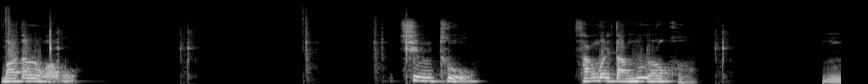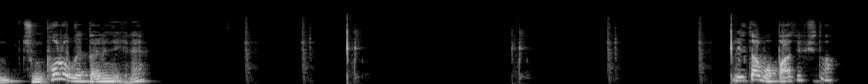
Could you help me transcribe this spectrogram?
마달로 가고 침투 상머리 딱 눌러놓고 음 중포로 오겠다 이런 얘기네. 일단 뭐 빠집시다.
